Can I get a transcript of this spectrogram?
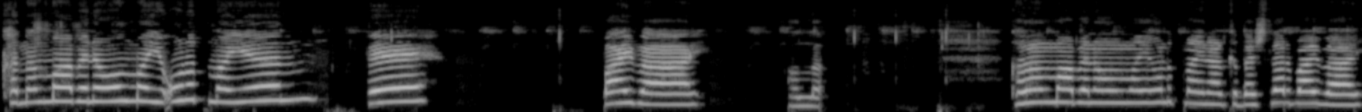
Kanalıma abone olmayı unutmayın ve bay bay. Allah. Kanalıma abone olmayı unutmayın arkadaşlar. Bay bay.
